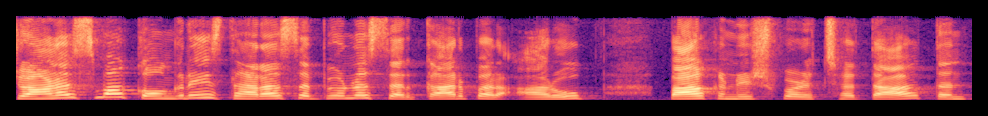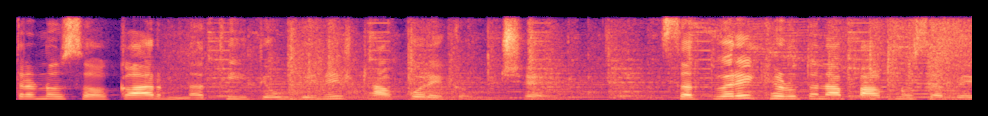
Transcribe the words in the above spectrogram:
ચાણસમાં કોંગ્રેસ ધારાસભ્યોના સરકાર પર આરોપ. પાક નિષ્ફળ છતાં તંત્રનો સહકાર નથી તેવું દિનેશ ઠાકોરે કહ્યું છે. સત્વરે ખેડૂતોના પાકનો સર્વે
